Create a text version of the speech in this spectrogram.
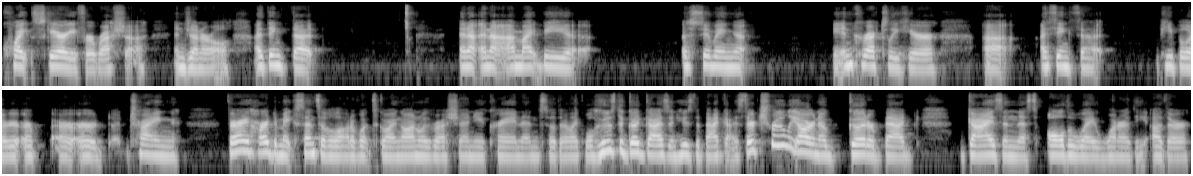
quite scary for Russia in general. I think that, and, and I might be assuming incorrectly here, uh, I think that people are, are, are, are trying very hard to make sense of a lot of what's going on with Russia and Ukraine. And so they're like, well, who's the good guys and who's the bad guys? There truly are no good or bad guys in this all the way, one or the other.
